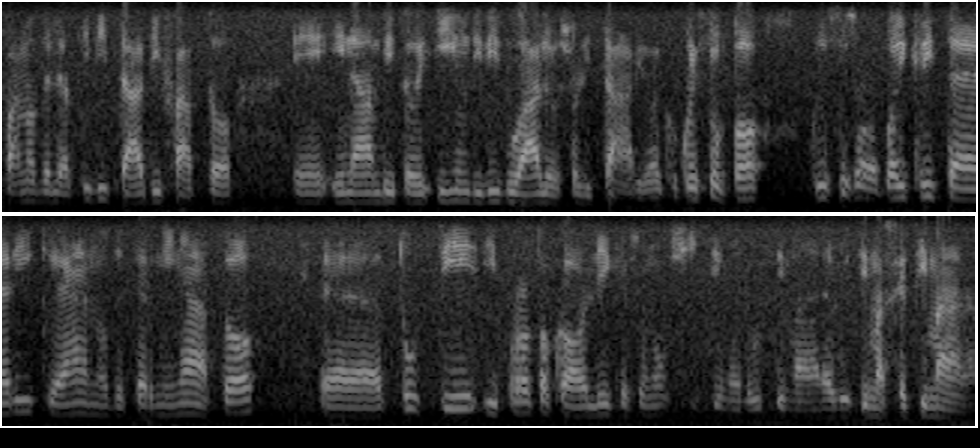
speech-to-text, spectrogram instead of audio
fanno delle attività di fatto in ambito individuale o solitario. Ecco, questo è un po' Questi sono poi i criteri che hanno determinato eh, tutti i protocolli che sono usciti nell'ultima, nell'ultima settimana.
